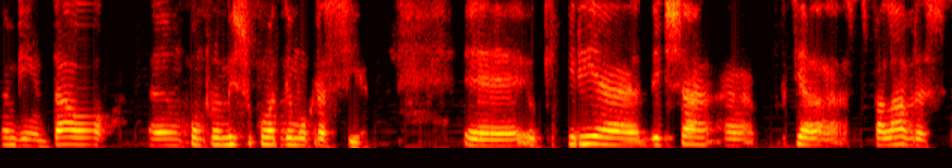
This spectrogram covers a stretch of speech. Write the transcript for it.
ambiental, é, um compromisso com a democracia. É, eu queria deixar as palavras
